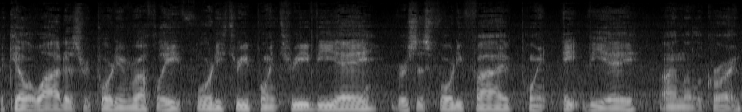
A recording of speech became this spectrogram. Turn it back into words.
The Kill A Watt is reporting roughly 43.3 VA versus 45.8 VA on the LeCroy.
